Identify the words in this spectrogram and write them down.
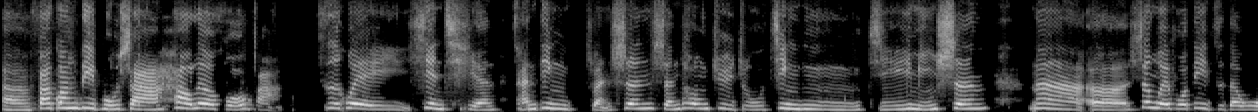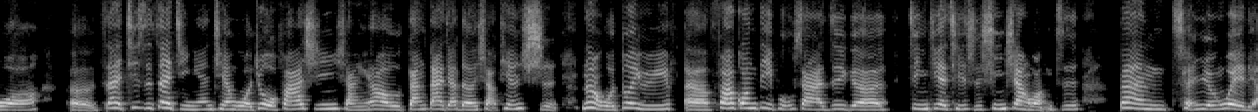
嗯、呃，发光地菩萨好乐佛法，智慧现前，禅定转生，神通具足，尽极名声。那呃，身为佛弟子的我。呃，在其实，在几年前我就发心想要当大家的小天使。那我对于呃发光地菩萨这个境界，其实心向往之。但尘缘未了，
